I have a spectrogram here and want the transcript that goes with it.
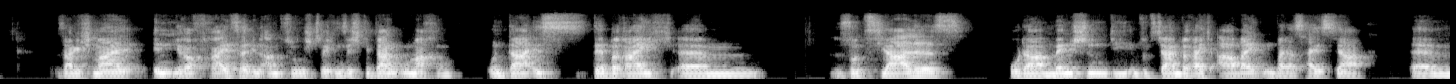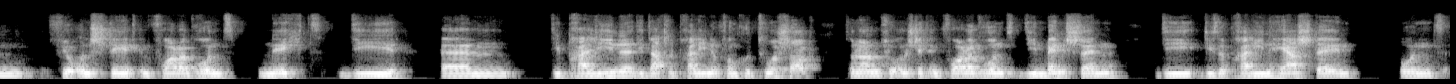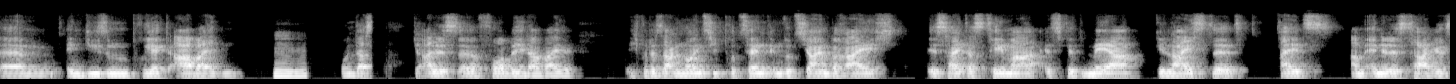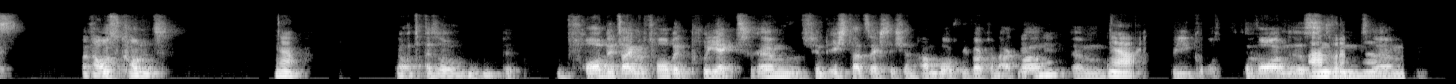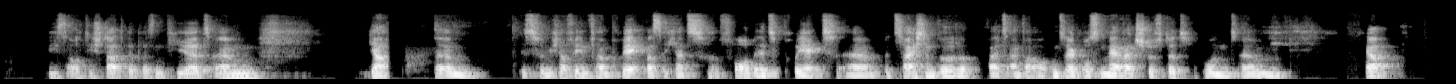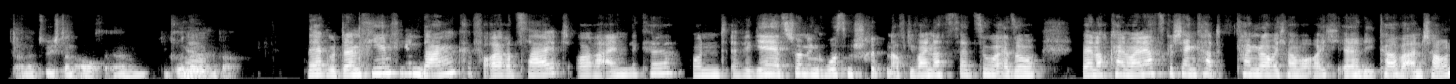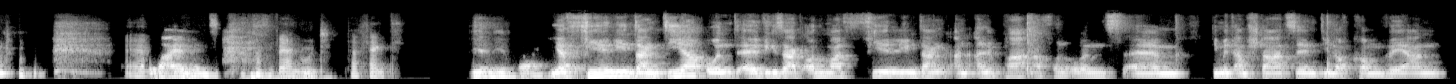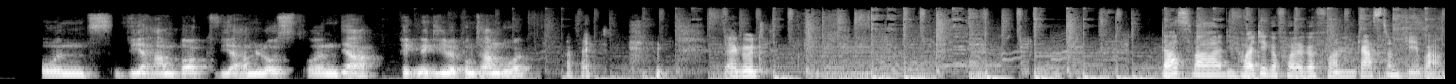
sage ich mal, in ihrer Freizeit in Anführungsstrichen sich Gedanken machen, und da ist der Bereich ähm, Soziales oder Menschen, die im sozialen Bereich arbeiten, weil das heißt ja, ähm, für uns steht im Vordergrund nicht die, ähm, die Praline, die Dattelpraline von Kulturschock, sondern für uns steht im Vordergrund die Menschen, die diese Pralinen herstellen und ähm, in diesem Projekt arbeiten. Mhm. Und das alles äh, Vorbilder, weil ich würde sagen, 90 Prozent im sozialen Bereich ist halt das Thema, es wird mehr geleistet, als am Ende des Tages rauskommt. Ja. ja also ein Vorbild, sagen wir, ein Vorbildprojekt ähm, finde ich tatsächlich in Hamburg, Viva Con Aqua. Mhm. Ähm, ja. Wie groß es geworden ist Wahnsinn, und ja. ähm, wie es auch die Stadt repräsentiert. Ähm, ja, ähm, ist für mich auf jeden Fall ein Projekt, was ich als Vorbildprojekt äh, bezeichnen würde, weil es einfach auch einen sehr großen Mehrwert stiftet und ähm, ja, da natürlich dann auch ähm, die Gründer ja. dahinter. Sehr gut, dann vielen, vielen Dank für eure Zeit, eure Einblicke und äh, wir gehen jetzt schon in großen Schritten auf die Weihnachtszeit zu. Also wer noch kein Weihnachtsgeschenk hat, kann, glaube ich, mal bei euch äh, die Körbe anschauen. Wir beeilen uns. Sehr gut, perfekt. Vielen lieben Dank. Ja, vielen lieben Dank dir und äh, wie gesagt auch nochmal vielen lieben Dank an alle Partner von uns, ähm, die mit am Start sind, die noch kommen werden. Und wir haben Bock, wir haben Lust und ja, Picknick Liebe. Hamburg. Perfekt. Sehr gut. Das war die heutige Folge von Gast und Geber.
